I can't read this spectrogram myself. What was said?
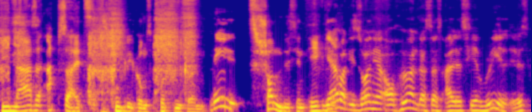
die Nase abseits des Publikums putzen können. Nee, Ist schon ein bisschen eklig. ja, aber die sollen ja auch hören, dass das alles hier real ist.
